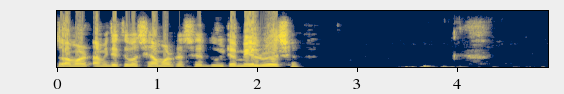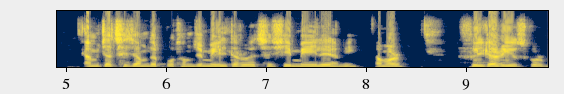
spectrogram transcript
তো আমার, আমি দেখতে পাচ্ছি আমার কাছে দুইটা মেল রয়েছে। আমি চাচ্ছি যে আমাদের প্রথম যে মেইলটা রয়েছে, সেই মেইলে আমি আমার ফিল্টার ইউজ করব।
